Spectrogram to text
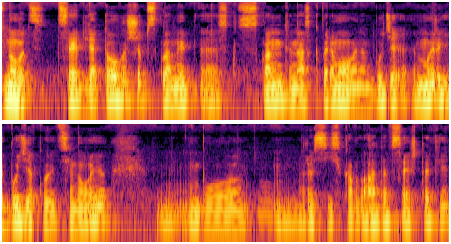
Знову це для того, щоб склонити, е, склонити нас к перемовинам. Будь, мир є будь-якою ціною, бо російська влада все ж таки.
